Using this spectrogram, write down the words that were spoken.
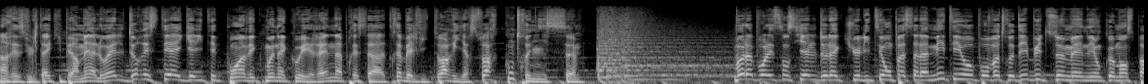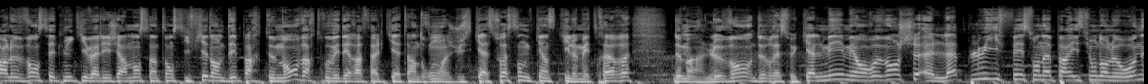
Un résultat qui permet à l'OL de rester à égalité de points avec Monaco et Rennes après sa très belle victoire hier soir contre Nice. Voilà pour l'essentiel de l'actualité. On passe à la météo pour votre début de semaine et on commence par le vent cette nuit qui va légèrement s'intensifier dans le département. On va retrouver des rafales qui atteindront jusqu'à 75 km heure. Demain, le vent devrait se calmer, mais en revanche, la pluie fait son apparition dans le Rhône.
